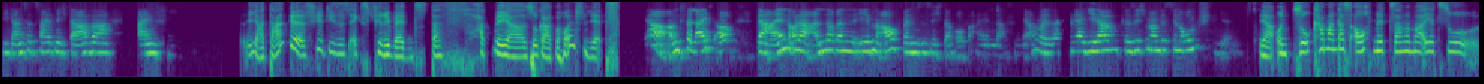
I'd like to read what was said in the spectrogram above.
die ganze Zeit nicht da war, einfließen. Ja, danke für dieses Experiment. Das hat mir ja sogar geholfen jetzt. Ja, und vielleicht auch der einen oder anderen eben auch, wenn sie sich darauf einlassen. Ja, weil da kann ja jeder für sich mal ein bisschen rumspielen. Ja, und so kann man das auch mit, sagen wir mal, jetzt so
